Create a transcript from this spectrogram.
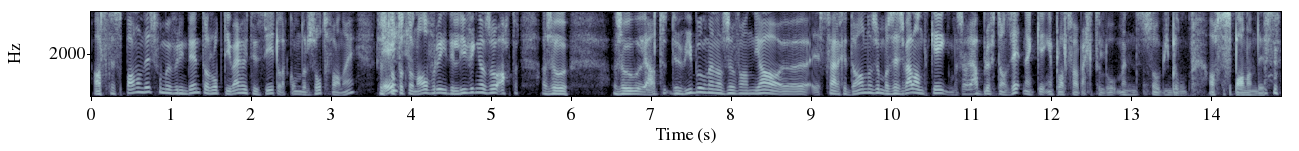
als het spannend is voor mijn vriendin, dan loopt die weg uit de zetel. Ik kom er zot van. Hè. Ze stond tot een halverwege de living en zo achter. Zo, zo ja, te, te wiebelen en dan zo van, ja, eh, is het ver gedaan en zo. Maar ze is wel aan het kijken. Maar zo, ja, blijf dan zitten en kijken in plaats van weg te lopen en zo wiebelen als het spannend is.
